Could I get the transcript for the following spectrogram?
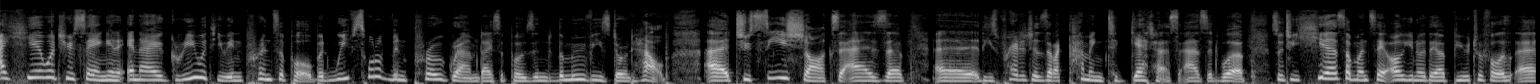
I, hear what you're saying, and, and, I agree with you in principle, but we've sort of been programmed, I suppose, and the movies don't help, uh, to see sharks as uh, uh, these predators that are coming to get us, as it were. So to hear someone say, oh, you know, they are beautiful, uh,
